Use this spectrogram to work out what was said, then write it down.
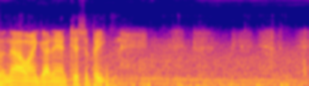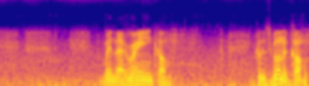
So now I ain't got to anticipate when that rain come, because it's gonna come.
